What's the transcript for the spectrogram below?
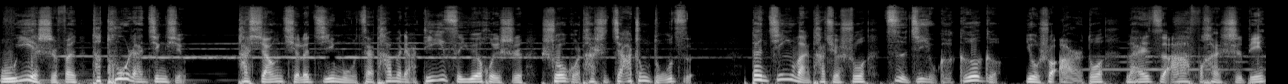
午夜时分，他突然惊醒。他想起了吉姆在他们俩第一次约会时说过他是家中独子，但今晚他却说自己有个哥哥，又说耳朵来自阿富汗士兵。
